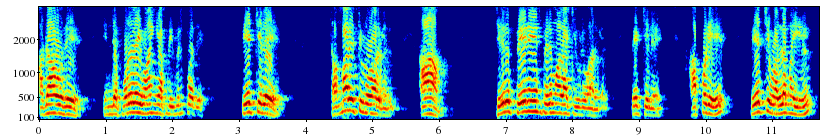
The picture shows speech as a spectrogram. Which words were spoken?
அதாவது இந்த பொருளை வாங்கி அப்படி விற்பது பேச்சிலே சம்பாதித்து விடுவார்கள். ஆம். சிறு பேனையும் பெருமாளாக்கி விடுவார்கள். பேச்சிலே அப்படி பேச்சு வல்லமையில்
